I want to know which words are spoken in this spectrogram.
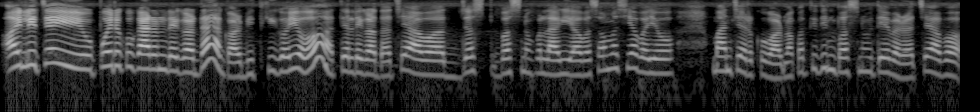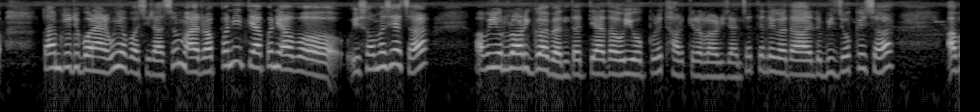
अहिले चाहिँ पहिरोको कारणले गर्दा घर भत्कि गयो हो। त्यसले गर्दा चाहिँ अब जस्ट बस्नुको लागि अब समस्या भयो। मान्छेहरूको घरमा कति दिन बस्नु त्यही भएर चाहिँ अब टाइम टेटी बनाएर उयो बसिरहेको छौँ। र पनि त्यहाँ पनि अब उयो समस्या छ। अब यो लडिगयो भने त त्यहाँ त उयो पुरै थर्केर लडिजान्छ। त्यसले गर्दा अहिले बिजोकै छ। अब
